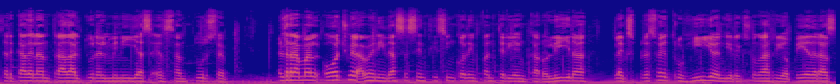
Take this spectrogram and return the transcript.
cerca de la entrada al túnel Minillas en Santurce el ramal 8 y la avenida 65 de Infantería en Carolina, el expreso de Trujillo en dirección a Río Piedras,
